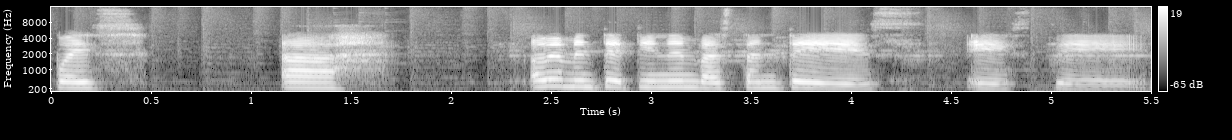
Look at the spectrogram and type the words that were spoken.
pues, ah, obviamente tienen bastantes este,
